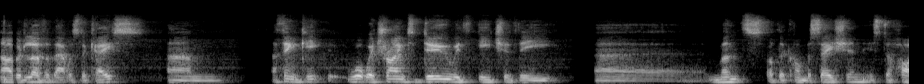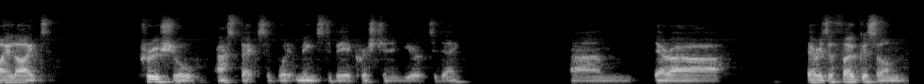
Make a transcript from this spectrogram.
I would love that that was the case. Um, I think it, what we're trying to do with each of the uh, months of the conversation is to highlight crucial aspects of what it means to be a Christian in Europe today. Um, there are there is a focus on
